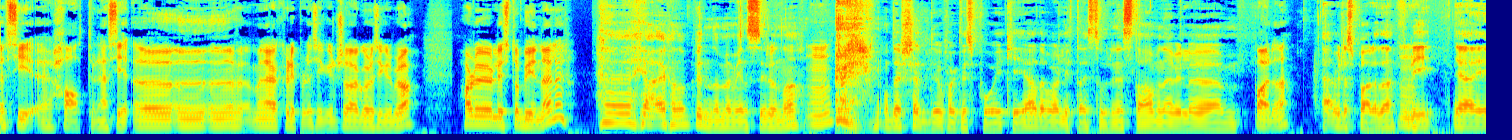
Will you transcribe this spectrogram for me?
jeg, sier- jeg hater når jeg sier uh, Men jeg klipper det sikkert, så da går det sikkert bra. Har du lyst til å begynne, eller? Ja, jeg kan jo begynne med min styr unna. Mm. Og det skjedde jo faktisk på Ikea. Det var litt av historien i stad, men jeg ville, Bare det? jeg ville spare det. Fordi jeg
